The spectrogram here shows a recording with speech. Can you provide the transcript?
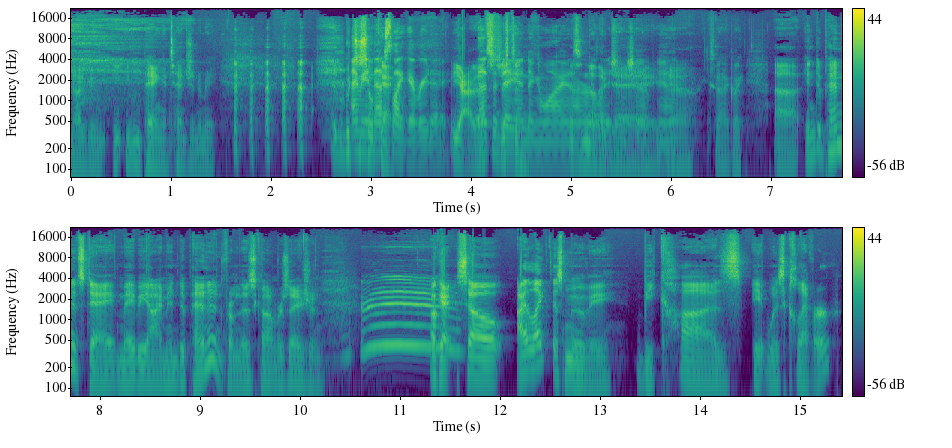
not even even paying attention to me. I mean, that's like every day. yeah, that's, that's, a day ending a Y in that's our relationship. Day. Yeah. exactly. Uh, Independence Day. Maybe I'm independent from this conversation. Okay, so I like this movie because it was clever.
